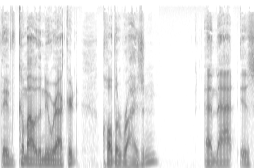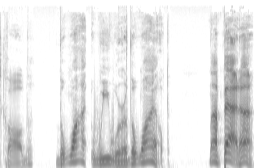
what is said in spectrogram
They've come out with a new record called The Rising, and that is called The Wild. We Were the Wild. Not bad, huh?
